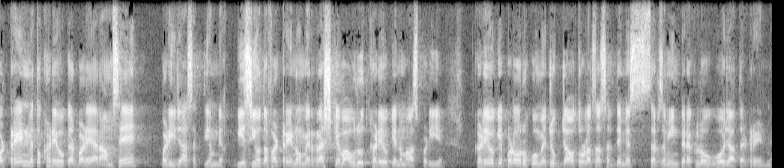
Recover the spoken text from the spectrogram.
اور ٹرین میں تو کھڑے ہو کر بڑے آرام سے پڑھی جا سکتی ہے ہم نے بیسوں دفعہ ٹرینوں میں رش کے باوجود کھڑے ہو کے نماز پڑھی ہے کھڑے ہو کے پڑھو رکو میں جھک جاؤ تھوڑا سا سردے میں سرزمین پہ رکھ لو ہو جاتا ہے ٹرین میں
